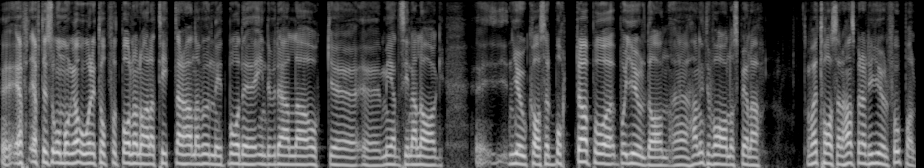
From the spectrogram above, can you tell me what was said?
Eh, efter, efter så många år i toppfotbollen och alla titlar han har vunnit, både individuella och eh, eh, med sina lag. Newcastle borta på, på juldagen, han är inte van att spela, det var ett tag sedan han spelade julfotboll.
